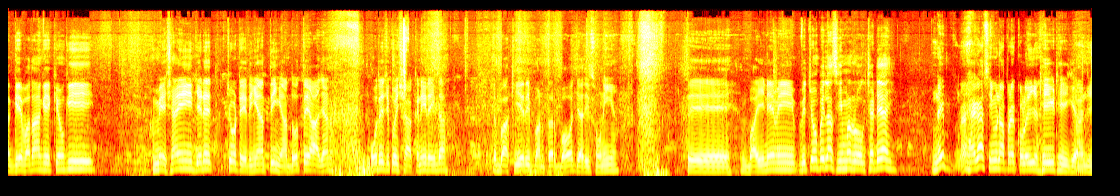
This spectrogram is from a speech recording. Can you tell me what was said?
ਅੱਗੇ ਵਧਾਂਗੇ ਕਿਉਂਕਿ ਹਮੇਸ਼ਾ ਹੀ ਜਿਹੜੇ ਝੋਟੇ ਦੀਆਂ ਧੀਆਂ ਦੁੱਧ ਤੇ ਆ ਜਾਣ ਉਹਦੇ 'ਚ ਕੋਈ ਸ਼ੱਕ ਨਹੀਂ ਰਹਿੰਦਾ ਤੇ ਬਾਕੀ ਇਹਦੀ ਬਣਤਰ ਬਹੁਤ ਜ਼ਿਆਦਾ ਸੋਹਣੀ ਆ। ਤੇ ਬਾਈ ਨੇ ਵੀ ਵਿੱਚੋਂ ਪਹਿਲਾਂ ਸੀਮਨ ਰੋਕ ਛੱਡਿਆ ਸੀ? ਨਹੀਂ ਹੈਗਾ ਸੀਮਨ ਆਪਣੇ ਕੋਲੇ ਹੀ ਠੀਕ ਠੀਕ ਹੈ ਹਾਂਜੀ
